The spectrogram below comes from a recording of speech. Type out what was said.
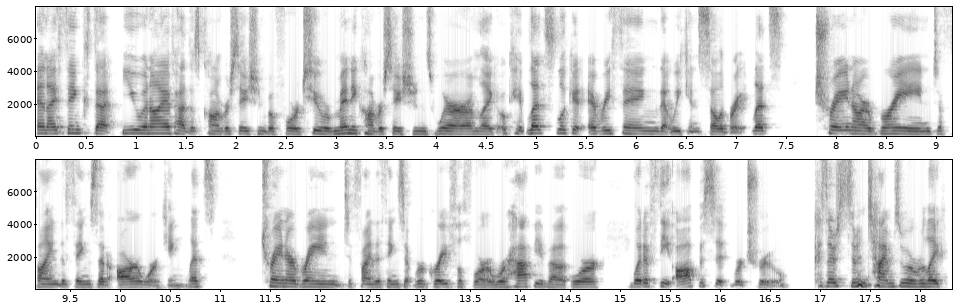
And I think that you and I have had this conversation before too, or many conversations where I'm like, okay, let's look at everything that we can celebrate. Let's train our brain to find the things that are working. Let's train our brain to find the things that we're grateful for, or we're happy about, or what if the opposite were true? Because there's been times where we're like,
